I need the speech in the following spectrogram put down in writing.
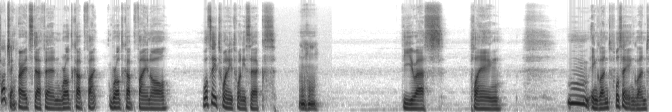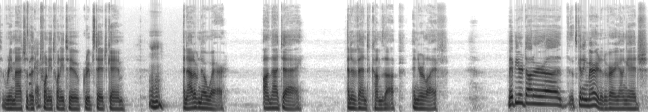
Touching. All right, Stefan, World Cup fi- World Cup final. We'll say 2026. Mm-hmm. The U.S. playing mm, England. We'll say England rematch of the 2022 group stage game. Mhm. And out of nowhere, on that day, an event comes up in your life. Maybe your daughter uh, is getting married at a very young age.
